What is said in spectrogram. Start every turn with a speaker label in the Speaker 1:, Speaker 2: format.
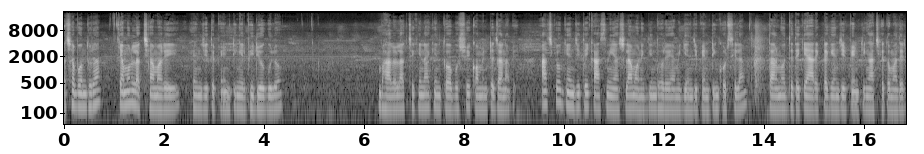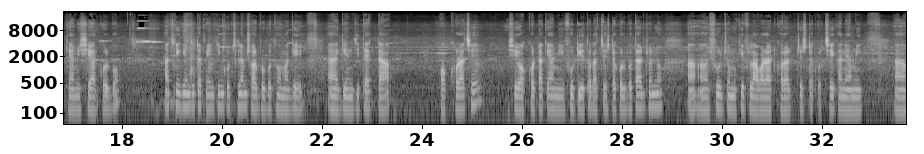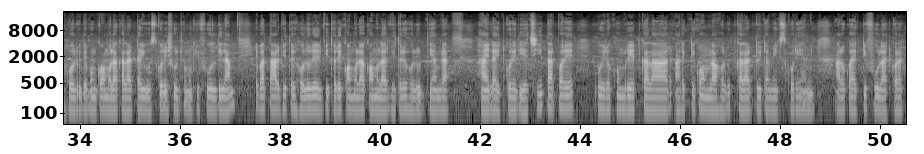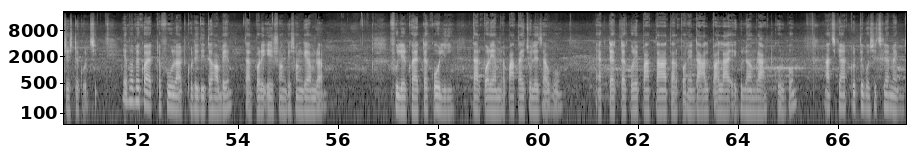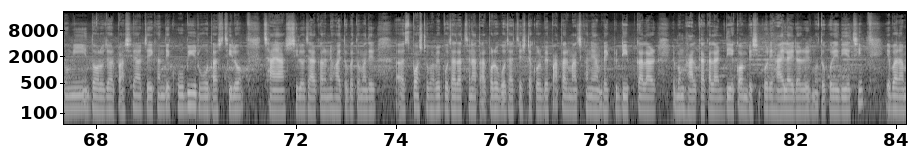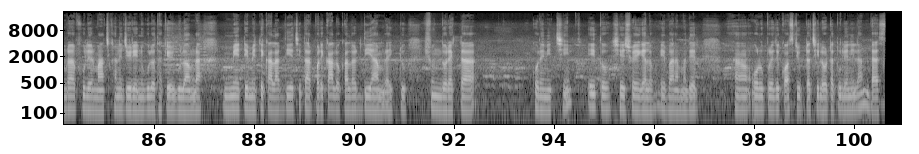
Speaker 1: আচ্ছা বন্ধুরা, কেমন লাগছে আমার এই এনজিতে পেন্টিংয়ের ভিডিওগুলো ভালো লাগছে কি না কিন্তু অবশ্যই কমেন্টে জানাবে। আজকেও গেঞ্জিতেই কাজ নিয়ে আসলাম অনেক দিন ধরে আমি গেঞ্জি পেন্টিং করছিলাম। তার মধ্যে থেকে আরেকটা গেঞ্জির পেন্টিং আজকে তোমাদেরকে আমি শেয়ার করব। আজকে গেঞ্জিটা পেন্টিং করছিলাম, সর্বপ্রথম আগে গেঞ্জিতে একটা অক্ষর আছে। সেই অক্ষরটাকে আমি ফুটিয়ে তোলার চেষ্টা করব। তার জন্য সূর্যমুখী ফ্লাওয়ার আর্ট করার চেষ্টা করছি। এখানে আমি হলুদ এবং কমলা কালারটা ইউজ করে সূর্যমুখী ফুল দিলাম। এবার তার ভিতরে, হলুদের ভিতরে কমলা, কমলার ভিতরে হলুদ দিয়ে আমরা হাইলাইট করে দিয়েছি। তারপরে ওই রকম রেড কালার আরেকটি কমলা, হলুদ কালার দুইটা মিক্স করে আমি আরও কয়েকটি ফুল আর্ট করার চেষ্টা করছি। এভাবে কয়েকটা ফুল আর্ট করে দিতে হবে। তারপরে এর সঙ্গে সঙ্গে আমরা ফুলের কয়েকটা কলি তারপরে আমরা পাতায় চলে যাব। একটা একটা করে পাতা, তারপরে ডালপালা, এগুলো আমরা আর্ট করব। আজকে আর্ট করতে বসেছিলাম একদমই দরজার পাশে আর যেখান দিয়ে খুবই রোদ আসছিল, ছায়া আসছিল, যার কারণে হয়তো বা তোমাদের স্পষ্টভাবে বোঝা যাচ্ছে না। তারপরেও বোঝার চেষ্টা করবে। পাতার মাঝখানে আমরা একটু ডিপ কালার এবং হালকা কালার দিয়ে কম বেশি করে হাইলাইটারের মতো করে দিয়েছি। এবার আমরা ফুলের মাঝখানে যে রেণুগুলো থাকে, ওইগুলো আমরা মেটে মেটে কালার দিয়েছি। তারপরে কালো কালার দিয়ে আমরা একটু সুন্দর একটা করে নিচ্ছি। এই তো শেষ হয়ে গেল। এবার আমাদের ওর উপরে যে কস্টিউবটা ছিল ওটা তুলে নিলাম। ব্যাস।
